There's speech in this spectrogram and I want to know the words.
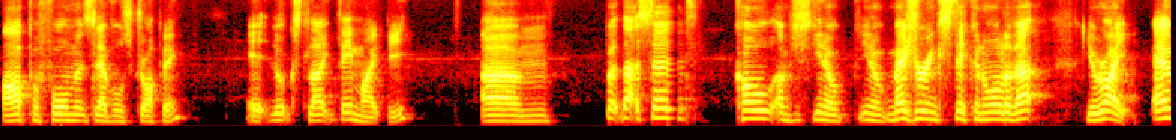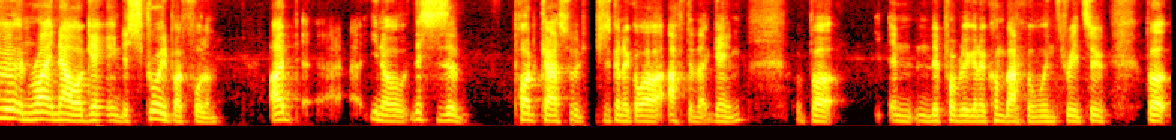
Our performance levels dropping. It looks like they might be. Um, but that said, Cole, I'm just you know you know measuring stick and all of that. You're right. Everton right now are getting destroyed by Fulham. I, you know, this is a podcast which is going to go out after that game, but and they're probably going to come back and win three two. But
